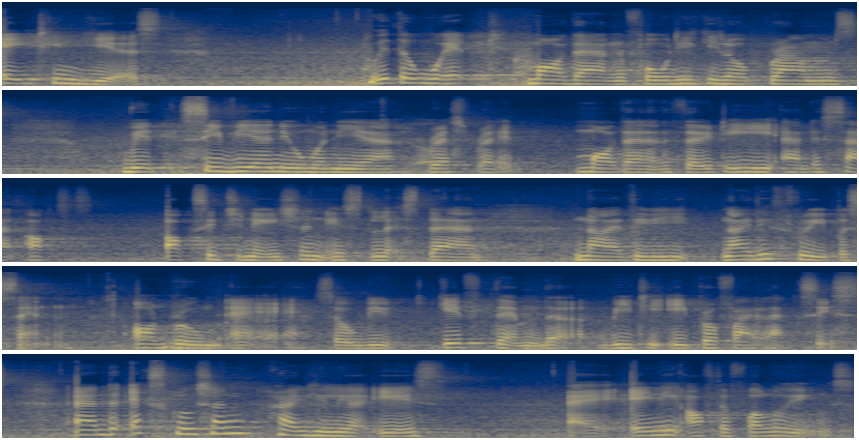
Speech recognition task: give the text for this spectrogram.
18 years with a weight more than 40 kilograms with severe pneumonia Yeah. rest rate more than 30 and the sat ox- oxygenation is less than 90, 93% on room air. So we give them the VTE prophylaxis. And the exclusion criteria is a- any of the followings,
